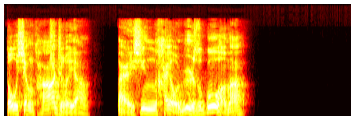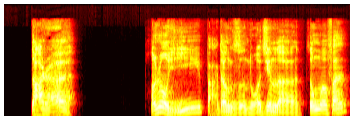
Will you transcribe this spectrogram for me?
都像他这样，百姓还有日子过吗？”大人，彭寿仪把凳子挪进了曾国藩。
